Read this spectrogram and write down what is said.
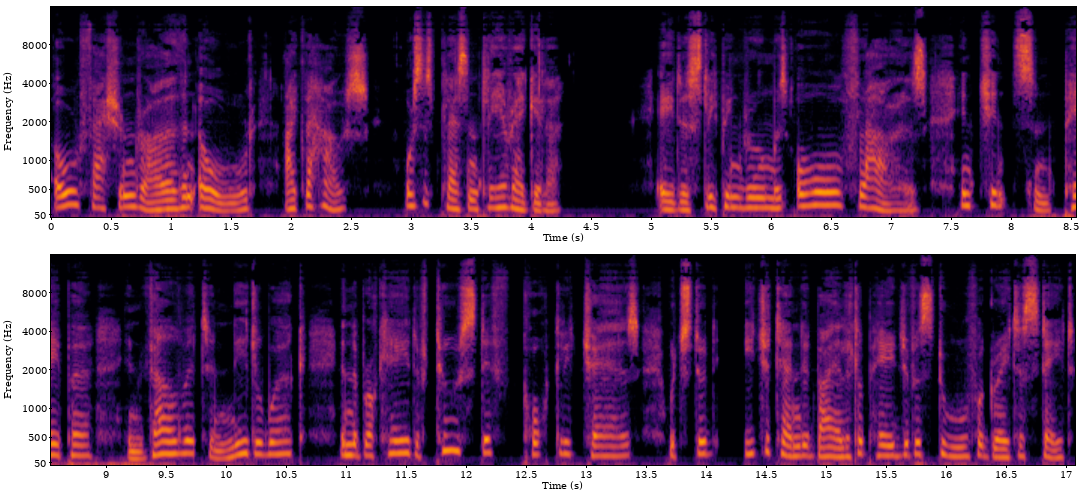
old-fashioned rather than old, like the house, was as pleasantly irregular. Ada's sleeping-room was all flowers, in chintz and paper, in velvet and needlework, in the brocade of two stiff courtly chairs which stood each attended by a little page of a stool for greater state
